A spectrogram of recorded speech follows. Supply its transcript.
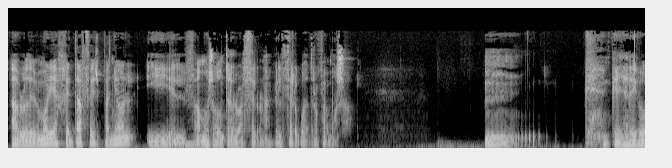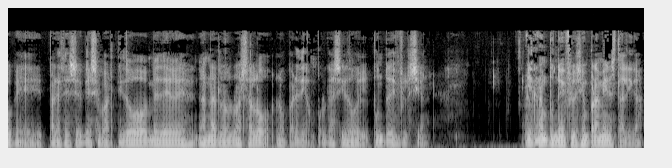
Hablo de memoria, Getafe, Español y el famoso contra el Barcelona, que el 0-4 famoso. Mm, que, ya digo que parece ser que ese partido, en vez de ganarlo el Barça, lo, perdió, porque ha sido el punto de inflexión. El gran punto de inflexión para mí en esta liga.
